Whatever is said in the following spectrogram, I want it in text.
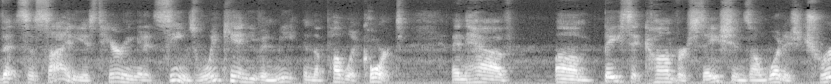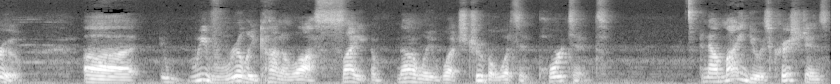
that society is tearing at its seams. We can't even meet in the public court and have um, basic conversations on what is true. Uh, we've really kind of lost sight of not only what's true, but what's important. Now, mind you, as Christians,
